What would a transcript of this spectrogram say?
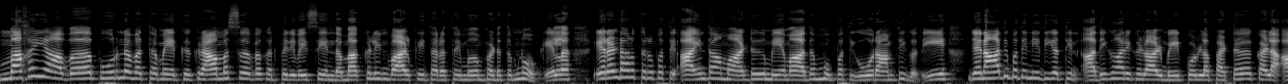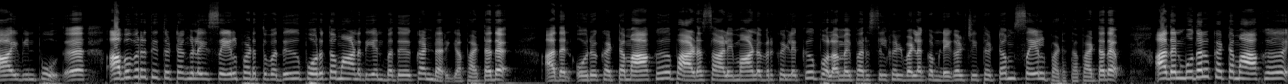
மகையாவ பூர்ணவத்த மேற்கு கிராம சேவகர் பிரிவை சேர்ந்த மக்களின் வாழ்க்கை தரத்தை மேம்படுத்தும் நோக்கில் இரண்டாயிரத்தி இருபத்தி ஐந்தாம் ஆண்டு மே மாதம் முப்பத்தி ஓராம் தேதி ஜனாதிபதி நிதியத்தின் அதிகாரிகளால் மேற்கொள்ளப்பட்ட கள ஆய்வின் போது அபிவிருத்தி திட்டங்களை செயல்படுத்துவது பொருத்தமானது என்பது கண்டறியப்பட்டது. அதன் ஒரு கட்டமாக பாடசாலை மாணவர்களுக்கு புலமை பரிசில்கள் வழங்கும் நிகழ்ச்சி திட்டம் செயல்படுத்தப்பட்டது. அதன் முதல் கட்டமாக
